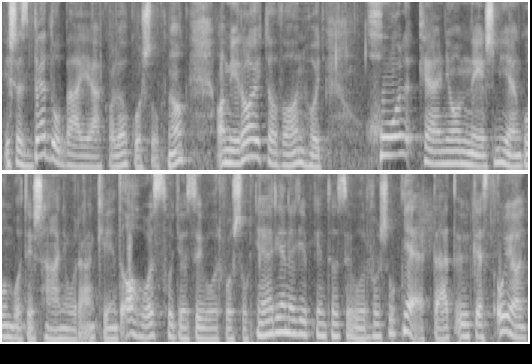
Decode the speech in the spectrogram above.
és ezt bedobálják a lakosoknak, ami rajta van, hogy hol kell nyomni, és milyen gombot, és hány óránként, ahhoz, hogy az ő orvosok nyerjen. Egyébként az ő orvosok nyert, tehát ők ezt olyan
